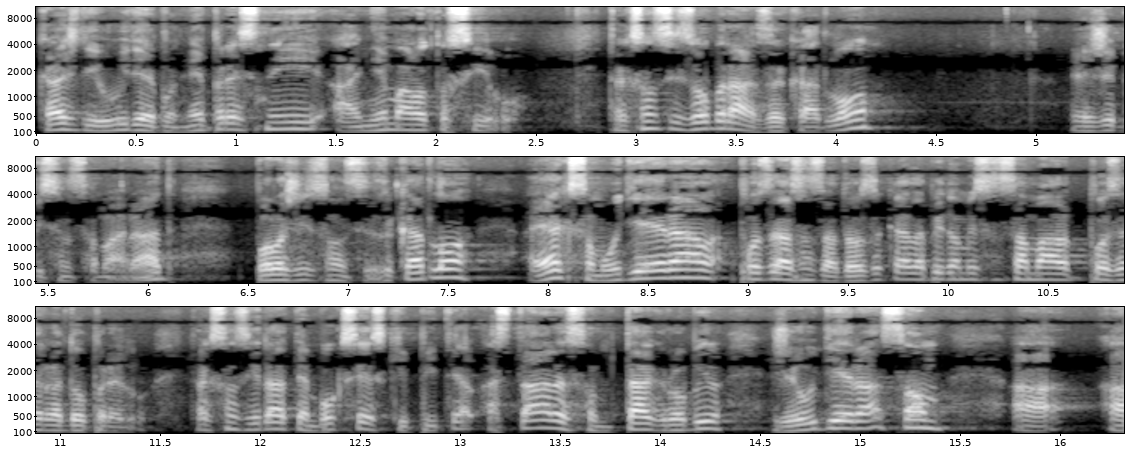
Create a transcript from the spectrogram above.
Každý úder bol nepresný a nemalo to sílu. Tak som si zobral zrkadlo, že by som sa mal rád, položil som si zrkadlo a jak som udieral, pozeral som sa do zrkadla, pritom by som sa mal pozerať dopredu. Tak som si dal ten boxerský pytel a stále som tak robil, že udieral som a, a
